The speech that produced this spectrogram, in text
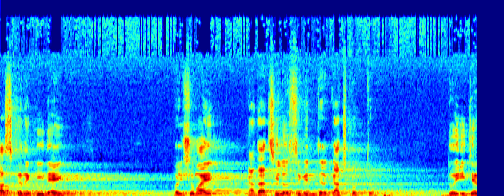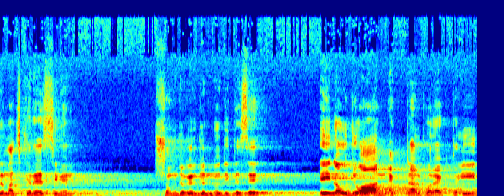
মাঝখানে কি দেয়? ওই সময় কাদা ছিল, সিমেন্টের কাজ করত। দুই ইটের মাঝখানে সিমেন্ট সংযোগের জন্য দিতেছে। এই নৌজোয়ান একটার পর একটা ইট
